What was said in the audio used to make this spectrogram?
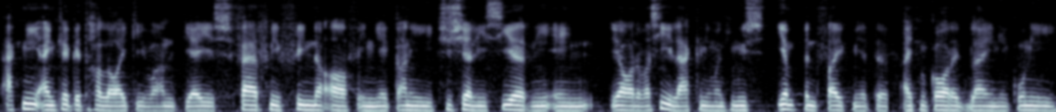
Ek nie eintlik dit gelaaitjie want jy is ver van die vriende af en jy kan nie sosialiseer nie en ja, dit was nie lekker nie want jy moes 1.5 meter uitmekaar uit bly en jy kon nie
